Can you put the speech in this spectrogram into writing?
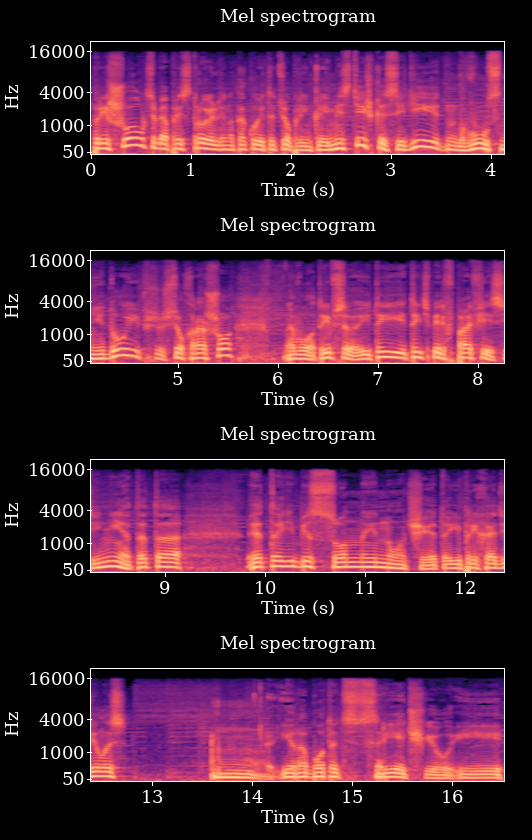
пришел, тебя пристроили на какое-то тепленькое местечко, сиди, в ус не дуй, все хорошо, вот, и все, и ты, ты теперь в профессии. Нет, это, это и бессонные ночи, это и приходилось и работать с речью, и,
